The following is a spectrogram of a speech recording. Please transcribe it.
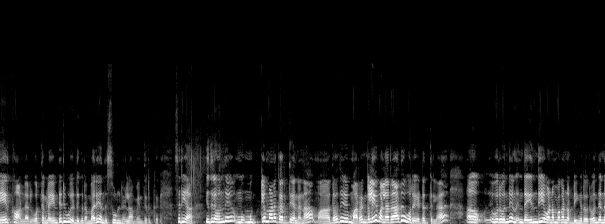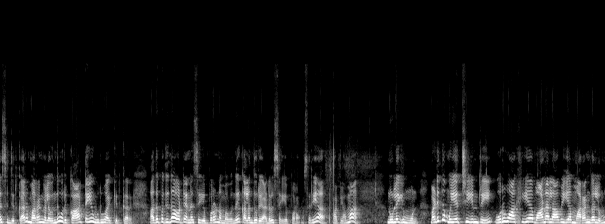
நேர்காணல். ஒருத்தங்களை இன்டர்வியூ எடுக்கிற மாதிரி அந்த சூழ்நிலை அமைந்திருக்கு. சரியா? இதில் வந்து மு முக்கியமான கருத்து என்னென்னா அதாவது மரங்களே வளராத ஒரு இடத்துல இவர் வந்து இந்த இந்திய வனமகன் அப்படிங்கிறவர் வந்து என்ன செஞ்சுருக்காரு? மரங்களை வந்து ஒரு காட்டையே உருவாக்கியிருக்காரு. அதை பற்றி தான் அவர்கிட்ட என்ன செய்ய போகிறோம் நம்ம வந்து கலந்துரையாடல் செய்ய போகிறோம் சரியா? பார்க்கலாமா? நுழையும் முன். மனித முயற்சியின்றி உருவாகிய வானளாவிய மரங்களும்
